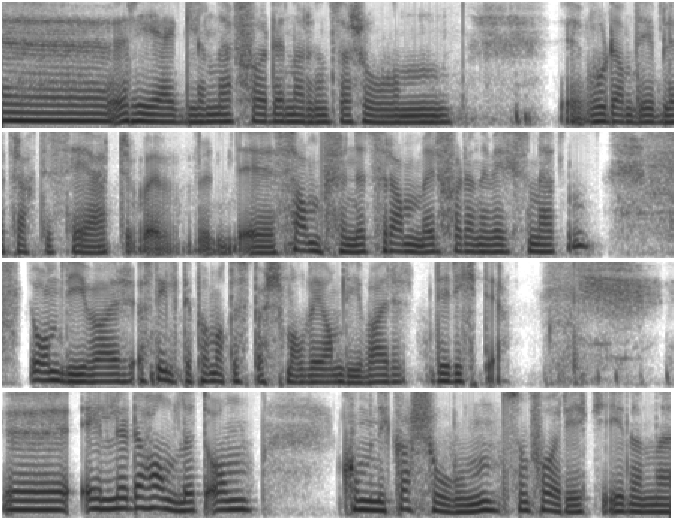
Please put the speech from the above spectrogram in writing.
Eh, reglene for den organisasjonen, hvordan de ble praktisert, samfunnets rammer for denne virksomheten. Og om de var, stilte på en måte spørsmål ved om de var de riktige. Eh, eller det handlet om kommunikasjonen som foregikk i denne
